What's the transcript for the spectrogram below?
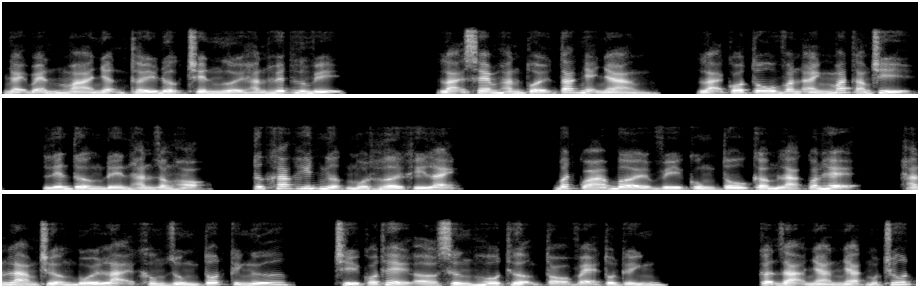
nhạy bén mà nhận thấy được trên người hắn huyết hương vị. Lại xem hắn tuổi tác nhẹ nhàng, lại có tô văn ánh mắt ám chỉ, liên tưởng đến hắn dòng họ, tức khắc hít ngược một hơi khí lạnh. Bất quá bởi vì cùng tô cẩm lạc quan hệ, hắn làm trưởng bối lại không dùng tốt kính ngữ, chỉ có thể ở xưng hô thượng tỏ vẻ tôn kính. Cận dạ nhàn nhạt một chút,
